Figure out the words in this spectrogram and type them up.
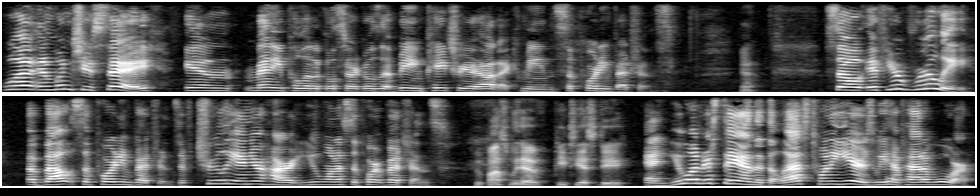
Well, and wouldn't you say in many political circles that being patriotic means supporting veterans? Yeah. So if you're really about supporting veterans, if truly in your heart you want to support veterans, Who possibly have PTSD. and you understand that the last 20 years we have had a war,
